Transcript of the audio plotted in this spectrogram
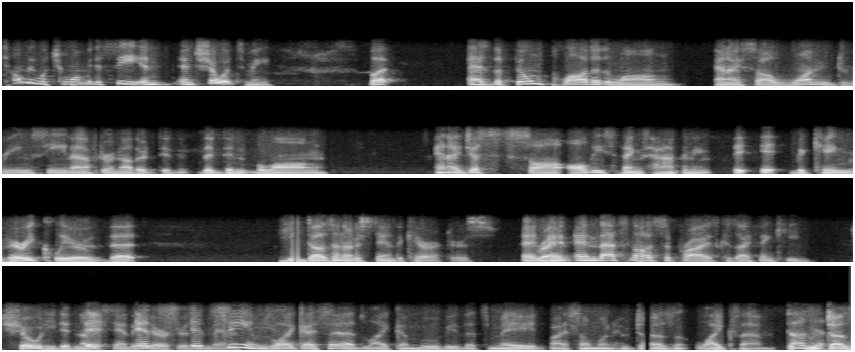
tell me what you want me to see and, and show it to me. But as the film plodded along, and I saw one dream scene after another didn't, that didn't belong, and I just saw all these things happening, it, it became very clear that he doesn't understand the characters, and Right. and, and that's not a surprise because I think he showed he didn't It, understand the characters. it in Man of seems like I said, like a movie that's made by someone who doesn't like them, doesn't, who doesn't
